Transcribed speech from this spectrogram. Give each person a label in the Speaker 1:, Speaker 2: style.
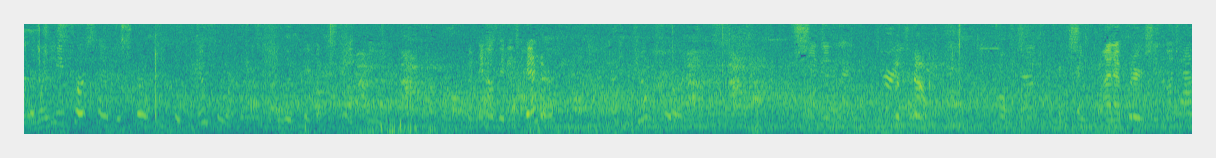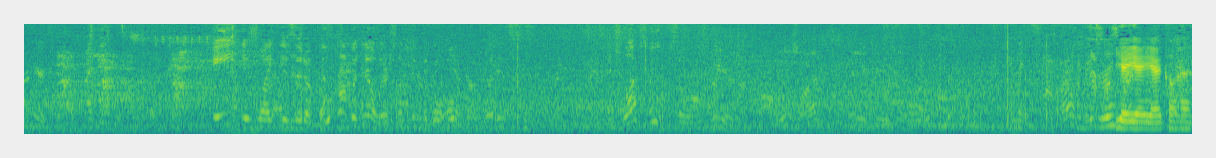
Speaker 1: When he first had the stroke, he couldn't do for it. He wouldn't pick up speed. But now that he's better, I can jump for it. She didn't.
Speaker 2: Let's go.
Speaker 1: She, and I put her. She's much happier. I think eight is like, is it a hoop? But no, there's something to go over. What is it? And she loves hoops, so it's weird.
Speaker 3: Yeah, yeah, yeah. Go ahead.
